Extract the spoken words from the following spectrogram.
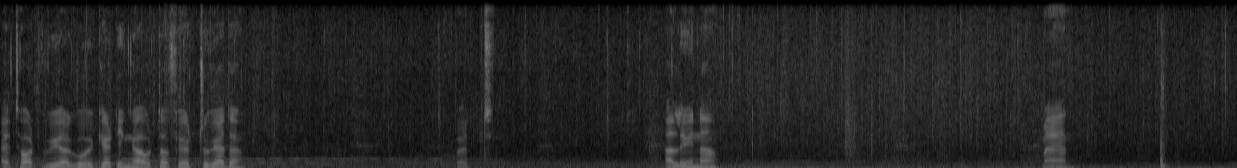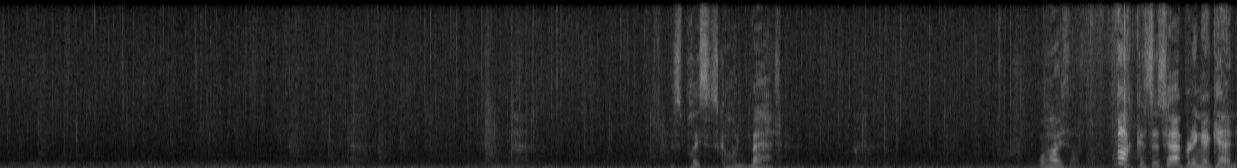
I thought we are going getting out of here together. But Alina This place is going mad. Why the fuck is this happening again?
